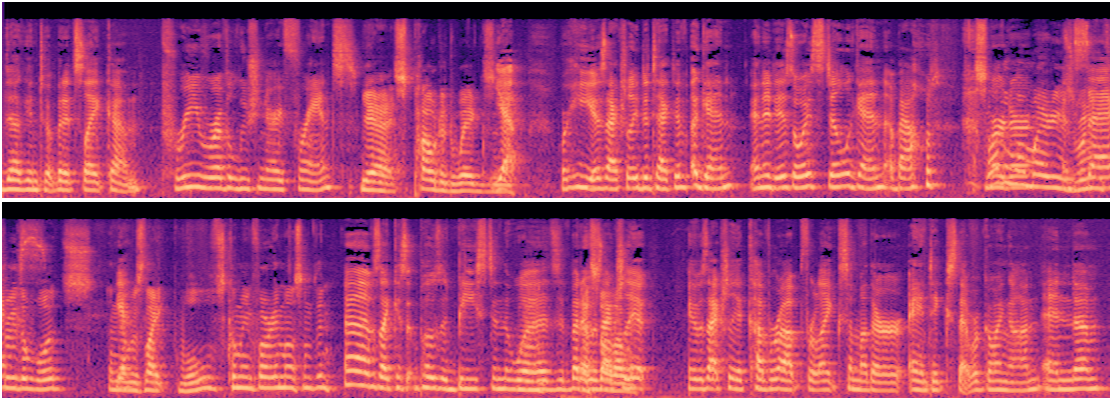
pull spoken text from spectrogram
dug into it, but it's like um, pre-revolutionary France. Yeah, it's powdered wigs. And Yeah, where he is actually a detective again, and it is always still again about I murder the one where he was running sex. through the woods, and Yeah. there was like wolves coming for him or something. Uh, it was like a supposed beast in the woods, but I it was actually a, it was actually a cover up for like some other antics that were going on, and um,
